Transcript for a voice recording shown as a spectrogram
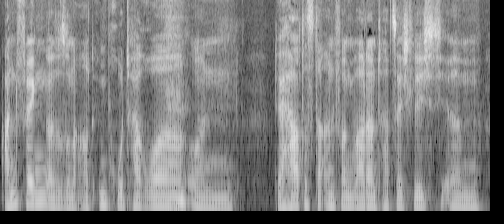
Anfängen, also so eine Art Impro-Terror. und der härteste Anfang war dann tatsächlich ähm, äh,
